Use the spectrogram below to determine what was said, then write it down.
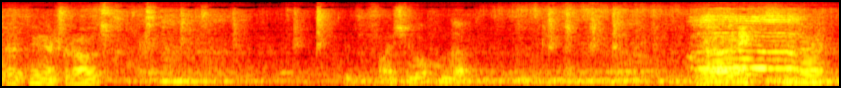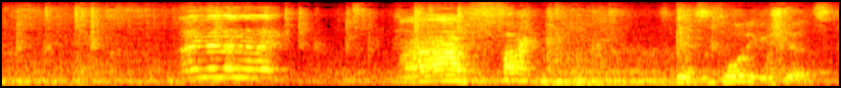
der Dinger raus. mit die falschen Waffen da. Ja, rechts, genau. Nein, nein, nein, nein, nein. Ah, fuck! Ich bin zu Tode gestürzt.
